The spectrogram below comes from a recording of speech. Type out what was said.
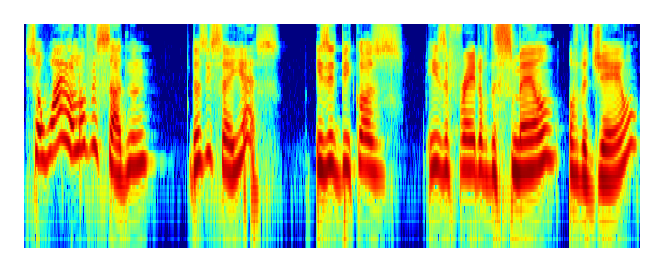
So, why all of a sudden does he say yes? Is it because he's afraid of the smell of the jail?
